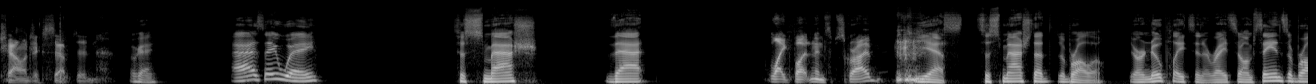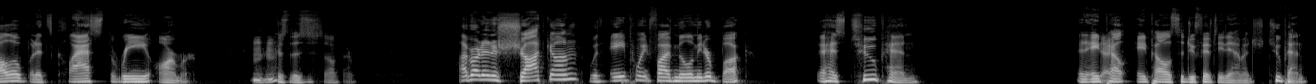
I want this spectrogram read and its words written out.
Challenge accepted. okay as a way to smash that Like button and subscribe. yes to smash that zabralo there are no plates in it right so i'm saying zabralo but it's class 3 armor hmm because this is soft armor i brought in a shotgun with 8.5 millimeter buck it has two pen and eight Yikes. pel- eight pellets to do 50 damage two pen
